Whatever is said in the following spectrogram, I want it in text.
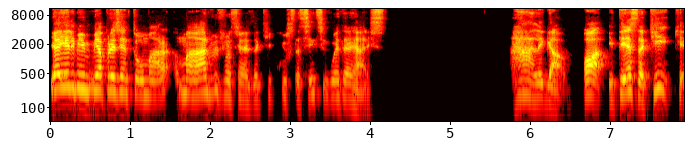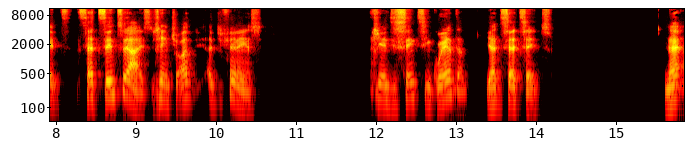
E aí ele me, me apresentou uma, uma árvore e falou assim: essa daqui custa 150 reais. Ah, legal. Ó, e tem essa daqui que é 700 reais. Gente, olha a diferença. Tinha de 150 e a de 700. Né?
